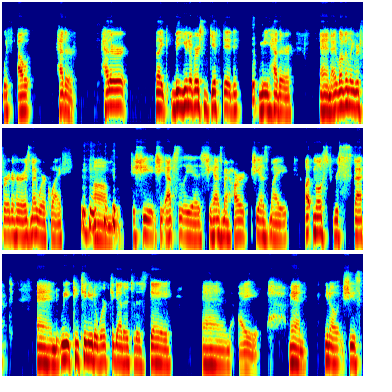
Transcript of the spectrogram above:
without heather. Heather like the universe gifted me heather and i lovingly refer to her as my work wife um because she she absolutely is. She has my heart. She has my utmost respect and we continue to work together to this day. And i man you know she's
